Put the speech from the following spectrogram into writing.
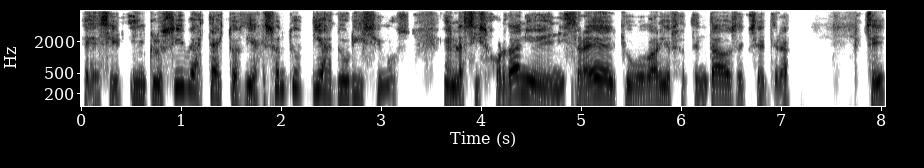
Es decir, inclusive hasta estos días, que son días durísimos en la Cisjordania y en Israel, que hubo varios atentados, etc. ¿sí?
